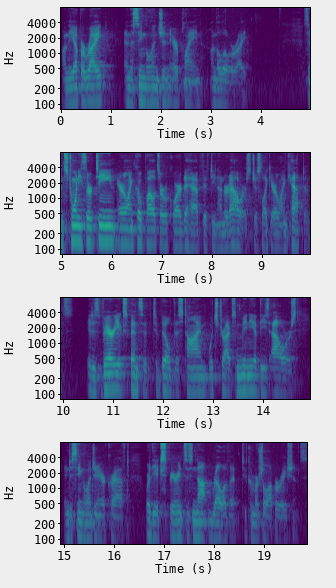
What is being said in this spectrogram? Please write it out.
on the upper right and the single engine airplane on the lower right. Since 2013, airline co-pilots are required to have 1,500 hours, just like airline captains. It is very expensive to build this time, which drives many of these hours into single-engine aircraft, where the experience is not relevant to commercial operations.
